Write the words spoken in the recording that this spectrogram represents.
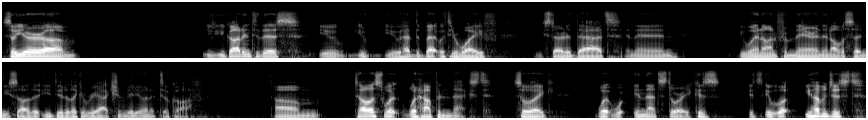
So you're um you, you got into this, you you you had the bet with your wife, you started that, and then you went on from there and then all of a sudden you saw that you did it like a reaction video and it took off. Um tell us what what happened next. So like what, what in that story cuz it's it you haven't just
